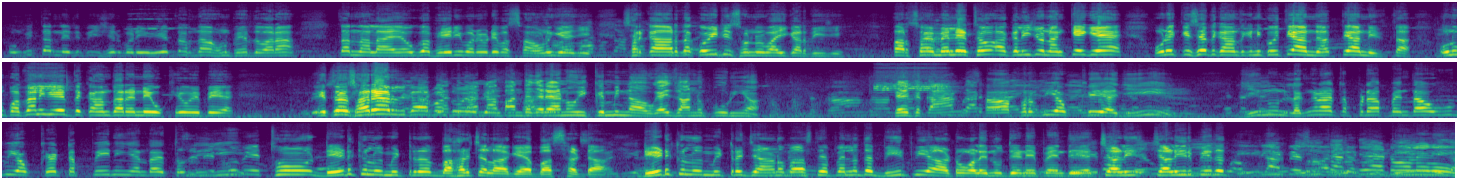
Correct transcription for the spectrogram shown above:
ਹੁਣ ਵੀ ਧਰਨੇ ਦੀ ਪੋਜੀਸ਼ਨ ਬਣੀ ਹੋਈ ਹੈ ਧਰਨਾ ਹੁਣ ਫਿਰ ਦੁਬਾਰਾ ਧਰਨਾ ਲਾਇਆ ਜਾਊਗਾ ਫੇਰ ਹੀ ਬੜੇ ਬੜੇ ਬੱਸਾਂ ਆਉਣਗੀਆਂ ਜੀ। ਸਰਕਾਰ ਤਾਂ ਕੋਈ ਨਹੀਂ ਸੁਣਵਾਈ ਕਰਦੀ ਜੀ। ਪਰਸੋਂ ਐਮਐਲਏ ਇੱਥੋਂ ਅਗਲੀ ਚੋਂ ਲੰਘ ਕੇ ਗਿਆ ਉਹਨੇ ਕਿਸੇ ਦੁਕਾਨ ਤੇ ਨਹੀਂ ਕੋਈ ਧਿਆਨ ਧਿਆਨ ਨਹੀਂ ਦਿੱਤਾ। ਉਹਨੂੰ ਪਤਾ ਨਹੀਂ ਵੀ ਇਹ ਦੁਕਾਨਦਾਰ ਇੰਨੇ ਔਖੇ ਹੋਏ ਪਏ ਆ। ਇੱਥੇ ਸਾਰੇ ਰੁਜ਼ਗਾਰ ਬੰਦ ਹੋਏ ਪਏ। ਬੰਦ ਕਰਿਆ ਨੂੰ 1 ਮਹੀਨਾ ਹੋ ਗਿਆ ਜੀ ਸਾਨੂੰ ਪੂਰੀਆਂ। ਤੇ ਦੁਕਾਨਦਾਰ ਮੁਸਾਫਰ ਵੀ ਔਖੇ ਆ ਜੀ। ਜਿਹਨੂੰ ਲੰਘਣਾ ਟੱਪਣਾ ਪੈਂਦਾ ਉਹ ਵੀ ਔਖੇ ਟੱਪੇ ਨਹੀਂ ਜਾਂਦਾ ਇੱਥੋਂ ਦੀ ਜੀ। ਦੇਖੋ ਵੀ ਇੱਥੋਂ 1.5 ਕਿਲੋਮੀਟਰ ਬਾਹਰ ਚਲਾ ਗਿਆ ਬੱਸ ਅੱਡਾ 1.5 ਕਿਲੋਮੀਟਰ ਜਾਣ ਵਾਸਤੇ ਪਹਿਲਾਂ ਤਾਂ 20 ਰੁਪਏ ਆਟੋ ਵਾਲੇ ਨੂੰ ਦੇਣੇ ਪੈਂਦੇ ਆ 40 40 ਰੁਪਏ ਦਾ ਆਟੋ ਵਾਲੇ ਨੇ।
